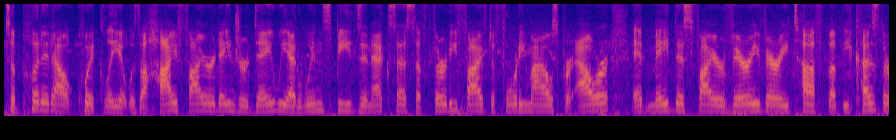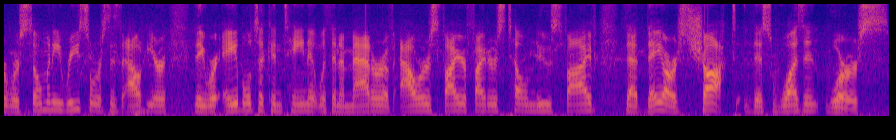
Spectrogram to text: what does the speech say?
to put it out quickly. It was a high fire danger day. We had wind speeds in excess of 35 to 40 miles per hour. It made this fire very, very tough, but because there were so many resources out here, they were able to contain it within a matter of hours. Firefighters tell News 5 that they are shocked this wasn't worse.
